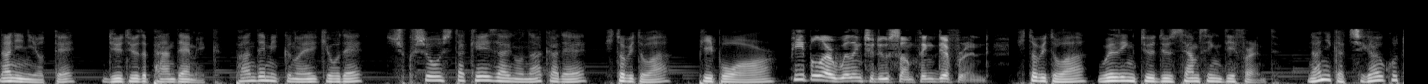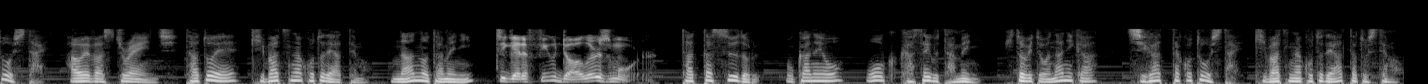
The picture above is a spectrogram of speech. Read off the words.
何によって due to the pandemic パンデミックの影響で縮小した経済の中で人々は people are People are willing to do something different, 人々は willing to do something different 何か違うことをしたい。however strange たとえ奇抜なことであっても何のために to get a few dollars more. たった数ドル、お金を多く稼ぐために、人々は何か違ったことをしたい。奇抜なことであったとしても。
